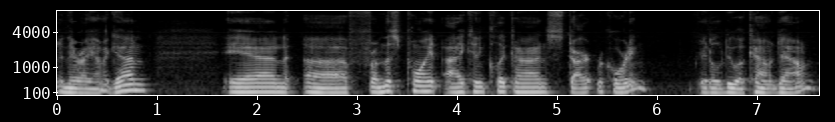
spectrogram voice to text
And there I am again. And uh, from this point, I can click on Start Recording. It'll do a countdown.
